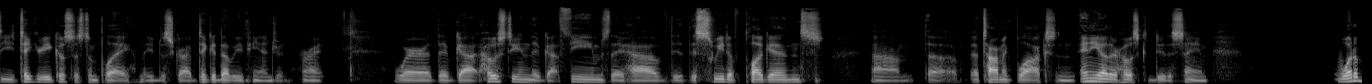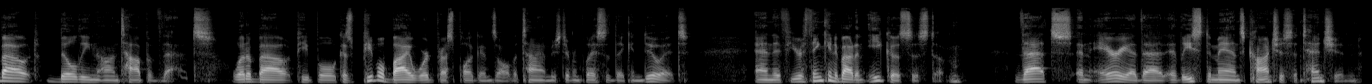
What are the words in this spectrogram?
you take your ecosystem play that you described take a wp engine right? Where they've got hosting they've got themes they have the, the suite of plugins um, the atomic blocks and any other host could do the same what about building on top of that what about people because people buy wordpress plugins all the time there's different places they can do it and if you're thinking about an ecosystem that's an area that at least demands conscious attention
